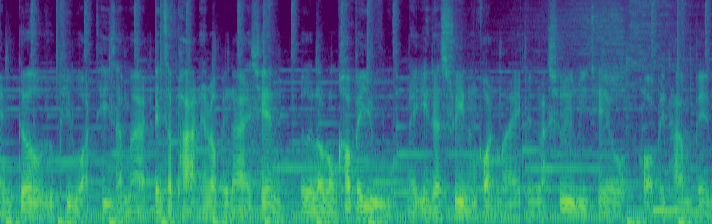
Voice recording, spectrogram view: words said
angle หรือ pivot ที่สามารถเป็นสะพานให้เราไปได้ เช่นเออเราลองเข้าไปอยู่ใน industry นั้นก่อนไหมเป็น luxury retail ขอไปทำเป็น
